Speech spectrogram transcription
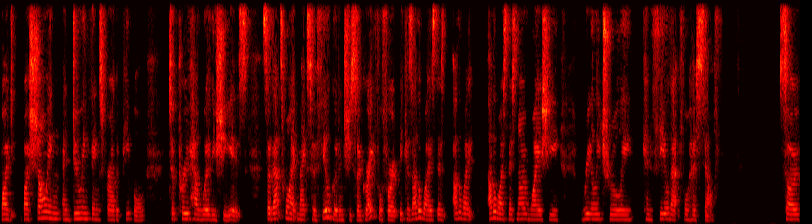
by, by showing and doing things for other people to prove how worthy she is. So that's why it makes her feel good and she's so grateful for it because otherwise there's otherwise otherwise there's no way she really truly can feel that for herself. So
